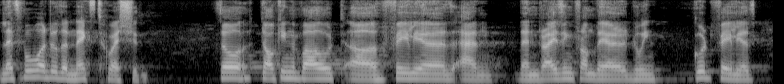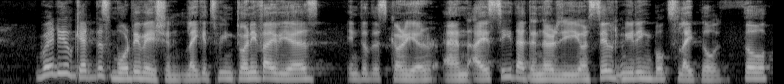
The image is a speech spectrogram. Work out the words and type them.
Let's move on to the next question. So, talking about uh, failures and then rising from there, doing good failures, where do you get this motivation? Like, it's been 25 years into this career, and I see that energy. You're still reading books like those. So,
